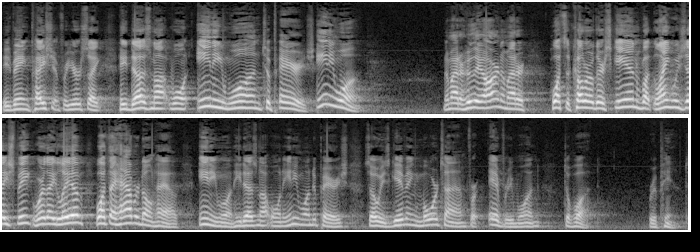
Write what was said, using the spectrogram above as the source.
He's being patient for your sake. He does not want anyone to perish. Anyone. No matter who they are, no matter what's the color of their skin, what language they speak, where they live, what they have or don't have. Anyone. He does not want anyone to perish. So he's giving more time for everyone to what? Repent.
